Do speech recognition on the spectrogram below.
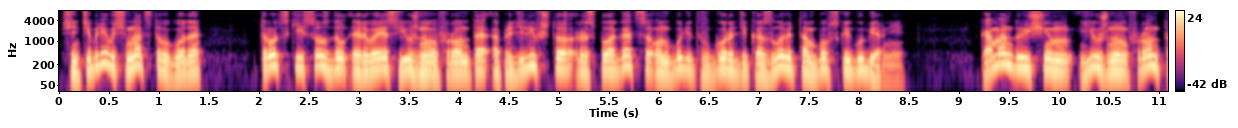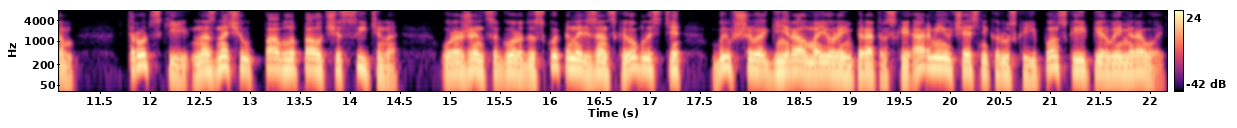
В сентябре 18 -го года Троцкий создал РВС Южного фронта, определив, что располагаться он будет в городе Козлове Тамбовской губернии. Командующим Южным фронтом Троцкий назначил Павла Павловича Сытина, уроженца города Скопина Рязанской области, бывшего генерал-майора императорской армии, участника русско-японской и Первой мировой.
